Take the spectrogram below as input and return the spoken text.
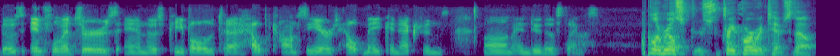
those influencers and those people to help concierge, help make connections um, and do those things. A couple of real straightforward tips though.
